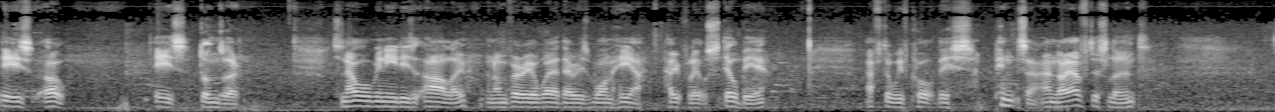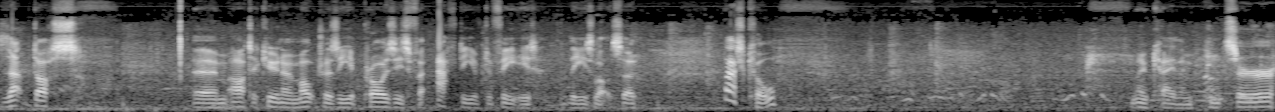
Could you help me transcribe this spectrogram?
is oh is Dunzo. So now all we need is Arlo and I'm very aware there is one here. Hopefully it'll still be here after we've caught this Pinsir and I have just learnt Zapdos um, Articuno and Moltres are your prizes for after you've defeated these lots so that's cool. Okay then Pinsir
